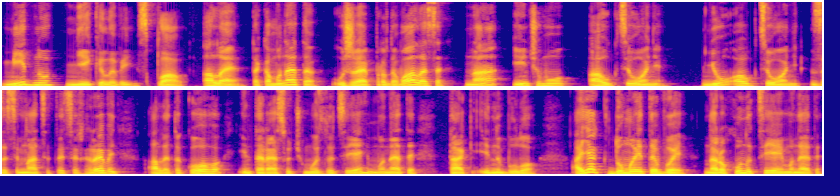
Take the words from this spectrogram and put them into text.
мідно-нікелевий сплав. Але така монета вже продавалася на іншому аукціоні. Ню аукціоні за 17 тисяч гривень, але такого інтересу чомусь до цієї монети так і не було. А як думаєте ви на рахунок цієї монети?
